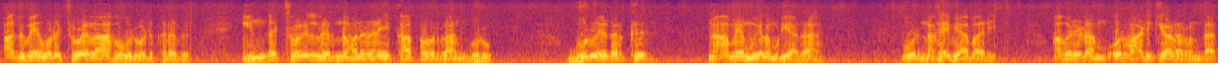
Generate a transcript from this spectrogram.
அதுவே ஒரு சுழலாக உருவெடுக்கிறது. இந்த சுழலிலிருந்து மனிதனை காப்பவர்தான் குரு. குரு எதற்கு? நாமே முயல முடியாதா? ஒரு நகை வியாபாரி. அவரிடம் ஒரு வாடிக்கையாளர் வந்தார்.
